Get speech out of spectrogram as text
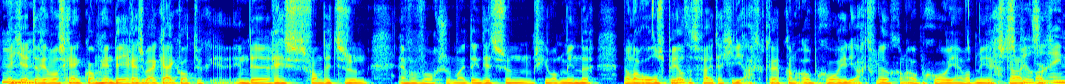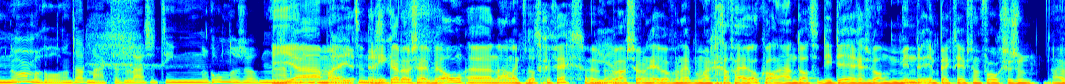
Weet je, er was geen, kwam geen DRS bij kijken. Wat natuurlijk in de races van dit seizoen en van vorig seizoen... maar ik denk dit seizoen misschien wat minder... wel een rol speelt. Het feit dat je die achterklep kan opengooien. Die achtervleugel kan opengooien. En wat meer Het snelheid speelt pakt. een enorme rol, want dat maakte de laatste tien ronden zo Ja, maar. Ricardo zei wel, uh, naar aanleiding van dat gevecht, Ja. waar het zo nog even over hebben, maar gaf hij ook wel aan dat die DRS wel minder impact heeft dan vorig seizoen. Hij,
